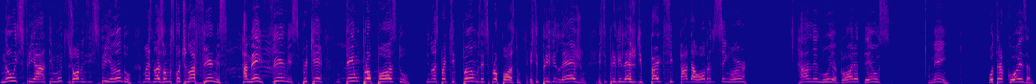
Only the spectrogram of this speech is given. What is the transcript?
não esfriar. Tem muitos jovens esfriando, mas nós vamos continuar firmes. Amém? Firmes, porque tem um propósito. E nós participamos desse propósito, esse privilégio, esse privilégio de participar da obra do Senhor. Aleluia, glória a Deus. Amém? Outra coisa,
